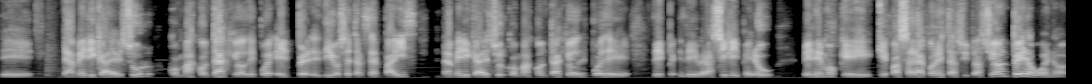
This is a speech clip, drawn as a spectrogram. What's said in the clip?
de, América del Sur con más contagios, después, el, digo, es el tercer país de América del Sur con más contagios después de Brasil y Perú. Veremos qué, pasará con esta situación, pero bueno,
